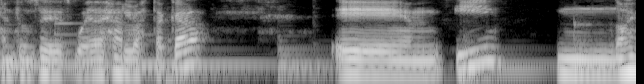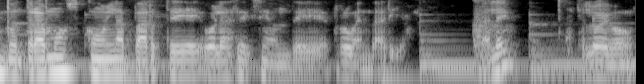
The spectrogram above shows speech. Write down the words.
Entonces voy a dejarlo hasta acá eh, y nos encontramos con la parte o la sección de Rubén Darío. ¿Vale? Hasta luego.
